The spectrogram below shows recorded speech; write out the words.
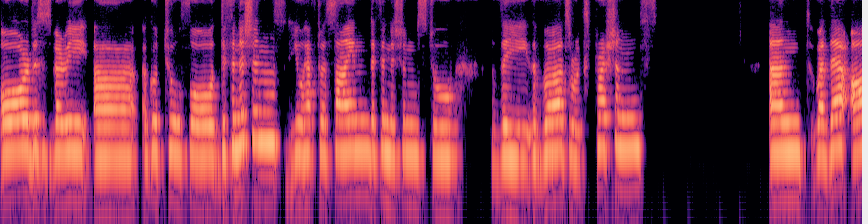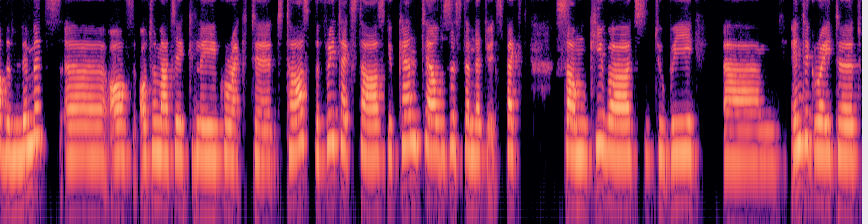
or this is very uh, a good tool for definitions. You have to assign definitions to the, the words or expressions. And where there are the limits uh, of automatically corrected tasks, the free text task, you can tell the system that you expect some keywords to be um, integrated,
